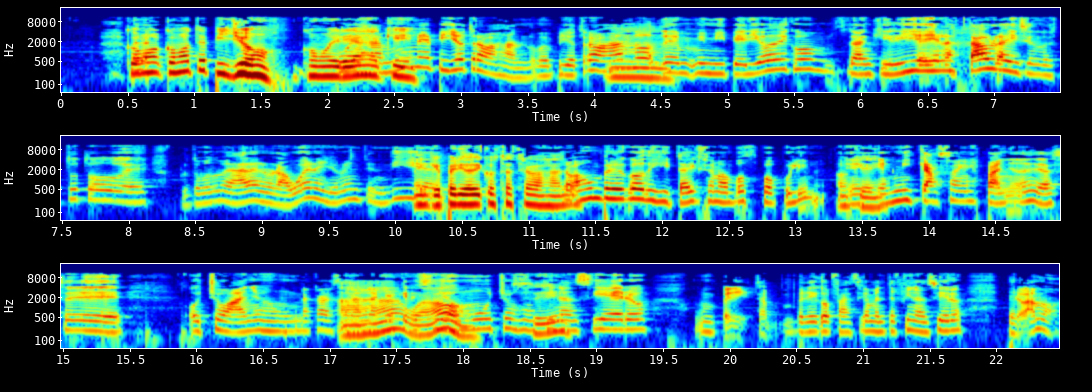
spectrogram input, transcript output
cómo, cómo te pilló, como pues dirían aquí? A mí me pilló trabajando, me pilló trabajando mm. de mi, periódico, tranquililla ahí en las tablas, diciendo esto todo es, pero todo el mundo me da la enhorabuena y yo no entendía. ¿En qué periódico estás trabajando? Trabajo en un periódico digital que se llama Voz Populi, eh, que es mi casa en España desde hace ocho años, una cabecera en la que he ah, crecido mucho, un financiero, un periódico, un periódico básicamente financiero, pero vamos,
